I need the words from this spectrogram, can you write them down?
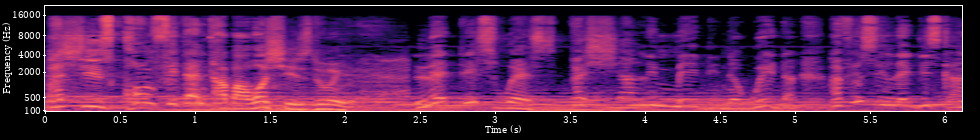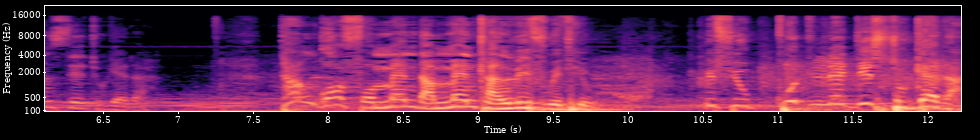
But she is confident about what she is doing. Ladies were specially made in a way that have you seen ladies can stay together? Thank God for men that men can live with you. If you put ladies together,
